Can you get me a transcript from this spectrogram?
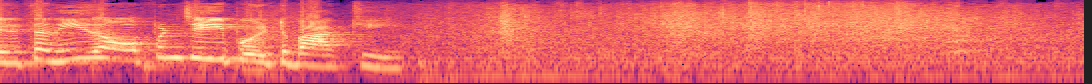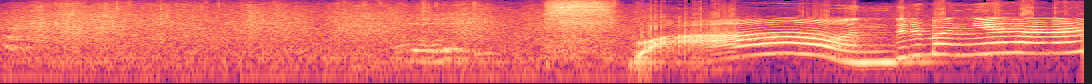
എടുത്ത നീ ഇത് ഓപ്പൺ ചെയ്യി പോയിട്ട് ബാക്കി. വാ എന്തൊരു ഭംഗിയാ കാണാൻ.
